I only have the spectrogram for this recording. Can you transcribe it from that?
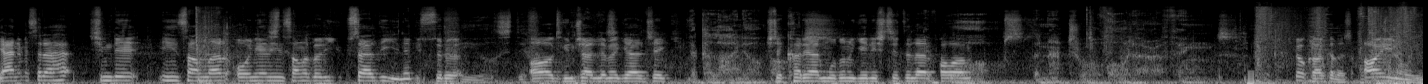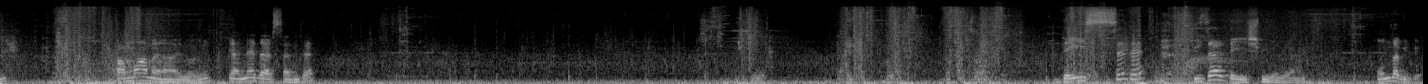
Yani mesela şimdi insanlar oynayan insanlar böyle yükseldi yine bir sürü aa güncelleme gelecek işte kariyer modunu geliştirdiler falan. Yok arkadaş aynı oyun. Tamamen aynı oyun. Yani ne dersen de. Değişse de güzel değişmiyor yani. Onu da biliyor.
